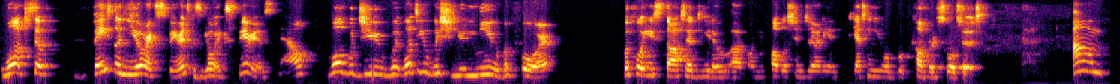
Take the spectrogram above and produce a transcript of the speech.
What so based on your experience, because you're experienced now, what would you what do you wish you knew before before you started, you know, uh, on your publishing journey and getting your book cover sorted? Um,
